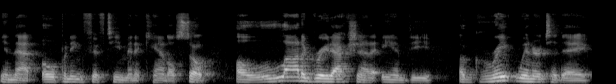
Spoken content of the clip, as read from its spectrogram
in that opening 15 minute candle. So a lot of great action out of AMD. A great winner today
